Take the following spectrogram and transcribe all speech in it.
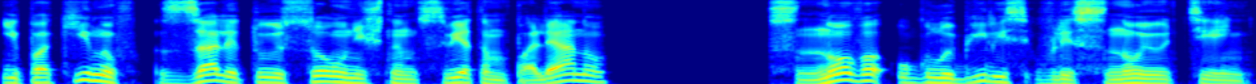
и, покинув залитую солнечным светом поляну, снова углубились в лесную тень.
